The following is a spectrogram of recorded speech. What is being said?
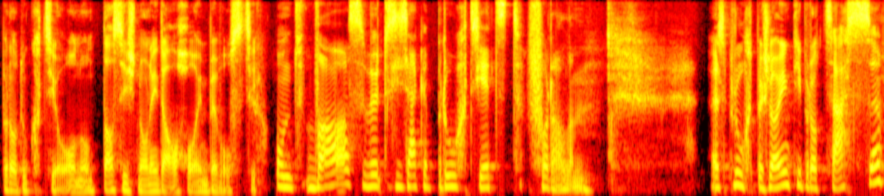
Produktion und das ist noch nicht angekommen im Bewusstsein. Und was, würden Sie sagen, braucht es jetzt vor allem? Es braucht beschleunigte Prozesse.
